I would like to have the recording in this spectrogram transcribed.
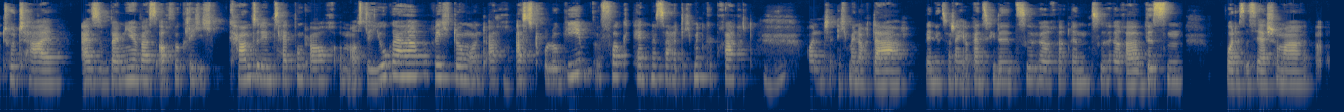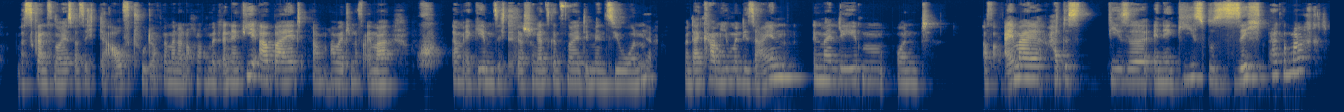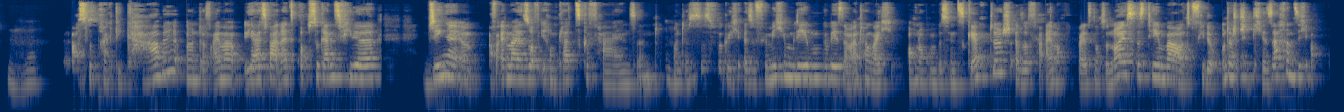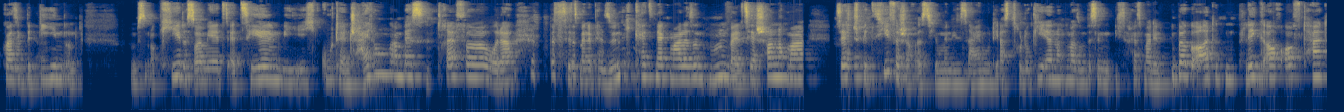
Total. Also bei mir war es auch wirklich, ich kam zu dem Zeitpunkt auch ähm, aus der Yoga-Richtung und auch Astrologie Vorkenntnisse hatte ich mitgebracht. Mhm. Und ich meine, auch da werden jetzt wahrscheinlich auch ganz viele Zuhörerinnen, Zuhörer wissen, boah, das ist ja schon mal was ganz Neues, was sich da auftut, auch wenn man dann auch noch mit Energiearbeit ähm, arbeitet und auf einmal uh, ergeben sich da schon ganz, ganz neue Dimensionen. Ja. Und dann kam Human Design in mein Leben und auf einmal hat es diese Energie so sichtbar gemacht. Mhm auch so praktikabel und auf einmal, ja, es war, als ob so ganz viele Dinge auf einmal so auf ihren Platz gefallen sind. Und das ist wirklich, also für mich im Leben gewesen. Am Anfang war ich auch noch ein bisschen skeptisch, also vor allem auch, weil es noch so ein neues System war und so viele unterschiedliche Sachen sich auch quasi bedient und ein bisschen, okay, das soll mir jetzt erzählen, wie ich gute Entscheidungen am besten treffe oder was jetzt meine Persönlichkeitsmerkmale sind, hm, weil es ja schon nochmal sehr spezifisch auch ist, Human Design, wo die Astrologie ja nochmal so ein bisschen, ich sag jetzt mal, den übergeordneten Blick auch oft hat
